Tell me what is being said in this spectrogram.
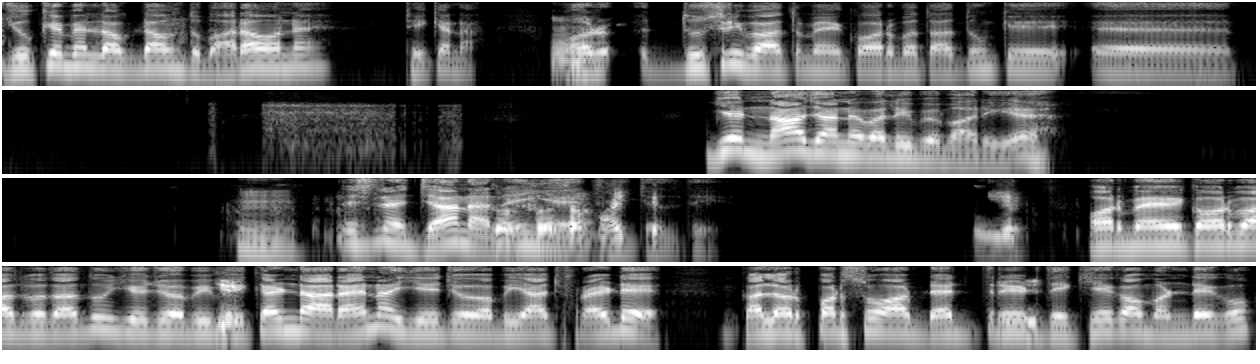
यूके में लॉकडाउन दोबारा होना है। ठीक है ना? हम्म, और दूसरी बात मैं एक और बता दूँ कि ये ना जाने वाली बीमारी है। हम्म। इसने जाना तो नहीं है जल्दी। ये और मैं एक और बात बता दूँ ये जो अभी वीकेंड आ रहा है ना ये जो अभी आज फ्राइडे कल और परसों आप डेथ रेट। देखिएगा मंडे को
